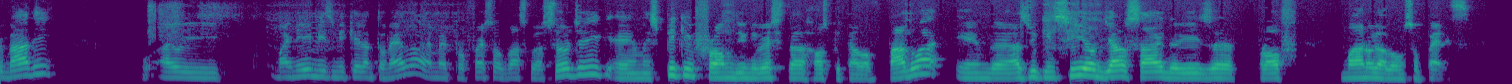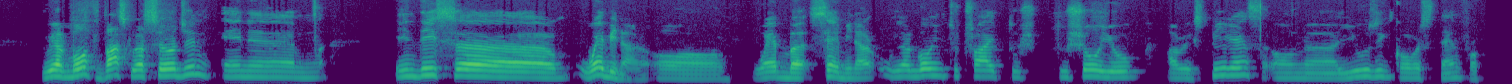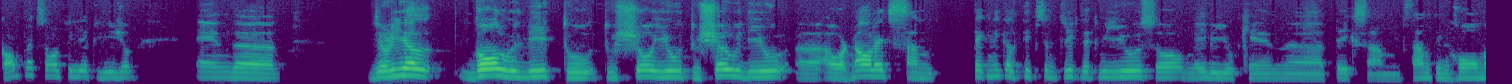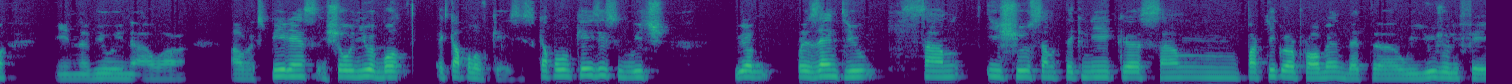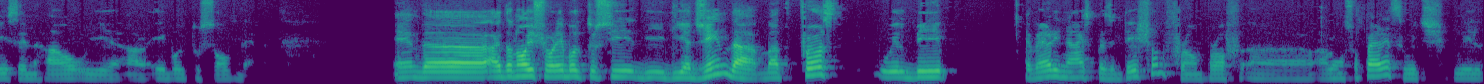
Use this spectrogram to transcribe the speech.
everybody. I, my name is Michele Antonello. I'm a professor of vascular surgery and I'm speaking from the University Hospital of Padua. And uh, as you can see on the other side, there is uh, Prof. Manuel Alonso Perez. We are both vascular surgeon and um, in this uh, webinar or web seminar, we are going to try to, sh to show you our experience on uh, using cover stent for complex aortoiliac lesion and uh, the real goal will be to to show you to share with you uh, our knowledge some technical tips and tricks that we use. So maybe you can uh, take some something home in viewing our our experience and showing you about a couple of cases. Couple of cases in which we are present you some issues, some technique, uh, some particular problem that uh, we usually face and how we are able to solve them. And uh, I don't know if you're able to see the, the agenda, but first will be a very nice presentation from Prof. Uh, Alonso Perez, which will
